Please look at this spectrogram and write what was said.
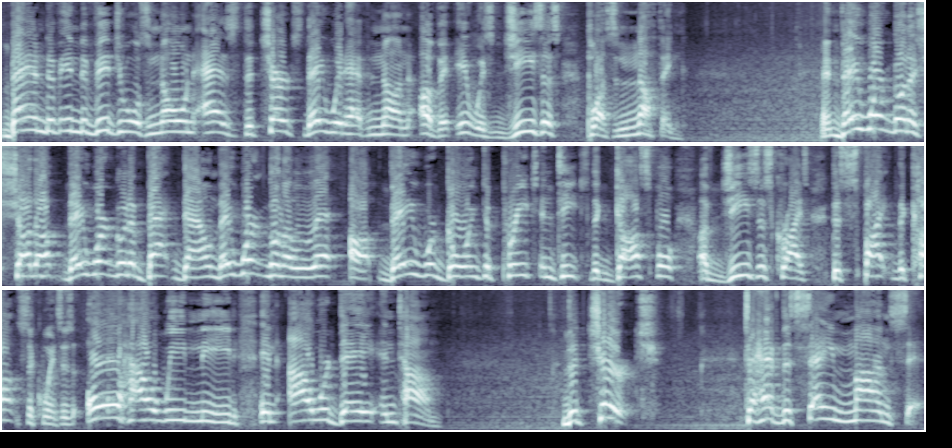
band of individuals known as the church, they would have none of it. It was Jesus plus nothing. And they weren't going to shut up. They weren't going to back down. They weren't going to let up. They were going to preach and teach the gospel of Jesus Christ despite the consequences. Oh, how we need in our day and time the church to have the same mindset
